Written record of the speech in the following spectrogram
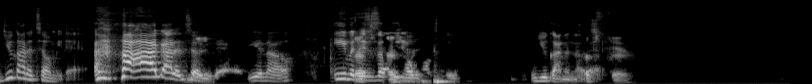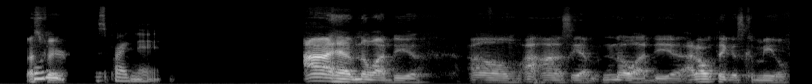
you got to tell me that. I got to tell yeah. you that. You know, even that's, if Zoe don't want to, you got to know that's that. fair. That's Who fair. Is pregnant. I have no idea. Um, I honestly have no idea. I don't think it's Camille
